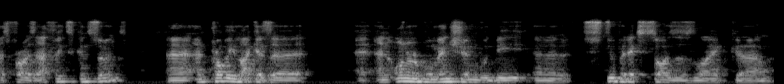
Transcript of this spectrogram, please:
as far as athletes are concerned, uh, and probably like as a an honorable mention would be uh, stupid exercises like um,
